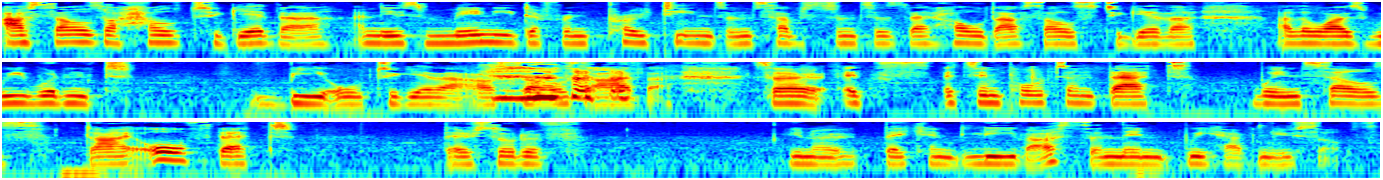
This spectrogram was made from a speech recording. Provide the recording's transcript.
our cells are held together and there's many different proteins and substances that hold our cells together. Otherwise we wouldn't be all together ourselves either. So it's, it's important that when cells die off that they're sort of, you know, they can leave us and then we have new cells.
